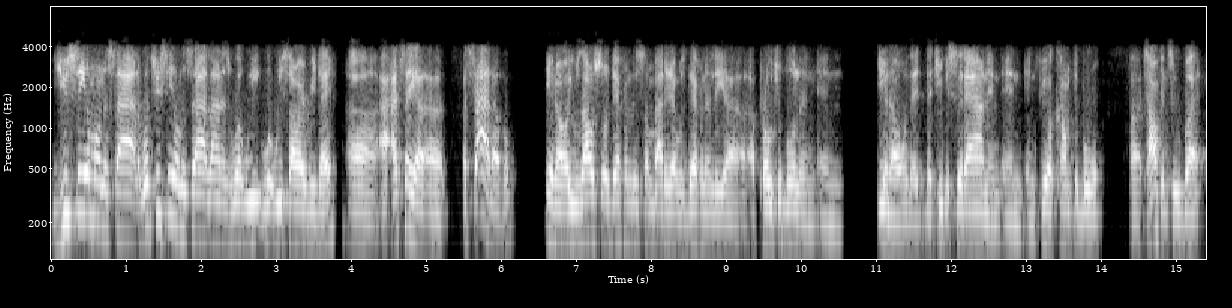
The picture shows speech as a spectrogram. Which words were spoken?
you see him on the side. What you see on the sideline is what we what we saw every day. Uh, I, I'd say a, a side of him. You know, he was also definitely somebody that was definitely uh, approachable and and you know that that you could sit down and and, and feel comfortable uh, talking to. But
